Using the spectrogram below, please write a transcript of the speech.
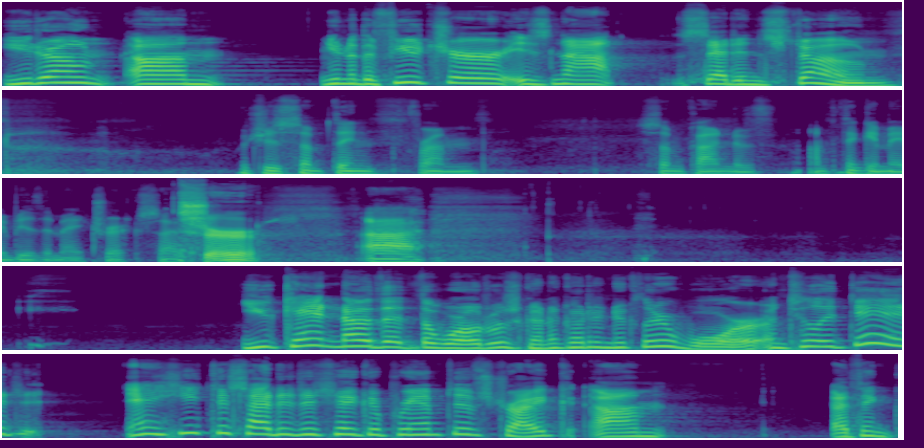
you don't. Um, you know, the future is not set in stone, which is something from some kind of. I'm thinking maybe the Matrix. I don't Sure. You can't know that the world was going to go to nuclear war until it did, and he decided to take a preemptive strike. Um, I think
